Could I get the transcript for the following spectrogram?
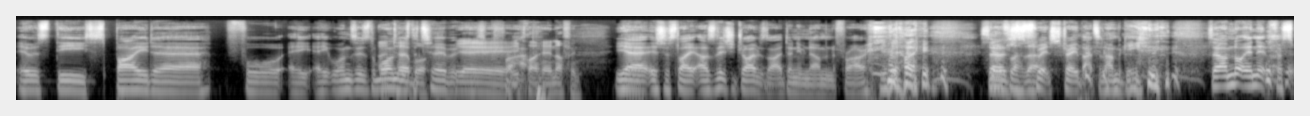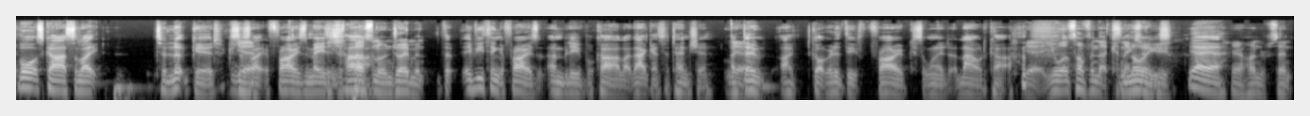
It was the Spider four eight eight ones. Was the one that's the turbo. Yeah, yeah, yeah, You can't hear nothing. Yeah, it's just like I was literally driving. I like, I don't even know I'm in a Ferrari. Like, so I just like switched straight back to Lamborghini. so I'm not in it for sports cars So like to look good because it's like a Ferrari's amazing It's just car. personal enjoyment. The- if you think a Ferrari is an unbelievable car, like that gets attention. I don't. I got rid of the Ferrari because I wanted a loud car. Yeah, you want something that connects with you. Yeah, yeah. Yeah, hundred percent.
